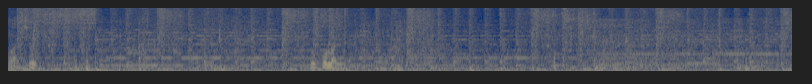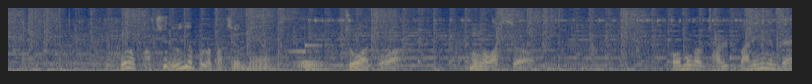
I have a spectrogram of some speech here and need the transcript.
맞죠? 또 볼락이다. 볼락 받치 여기가 볼락 받치였네. 좋아 좋아 뭔가 왔어. 어 뭔가 잘 많이 했는데?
